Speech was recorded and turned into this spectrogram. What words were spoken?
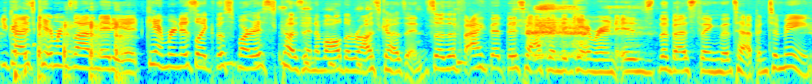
You guys, Cameron's not an idiot. Cameron is like the smartest cousin of all the Ross cousins. So the fact that this happened to Cameron is the best thing that's happened to me.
